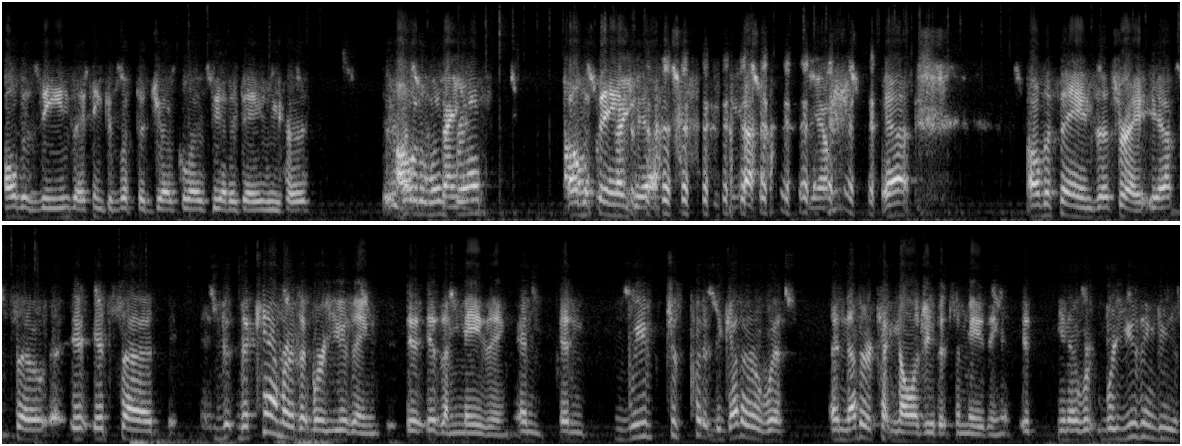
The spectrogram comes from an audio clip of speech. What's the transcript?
all the zenes. I think is what the joke was the other day. We heard is all that what it was, Brad? All, the things, yeah. yeah. yeah. All the things, that's right. Yeah. So it, it's uh, the, camera that we're using is, is amazing, and and we've just put it together with another technology that's amazing. It, it you know we're we're using these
